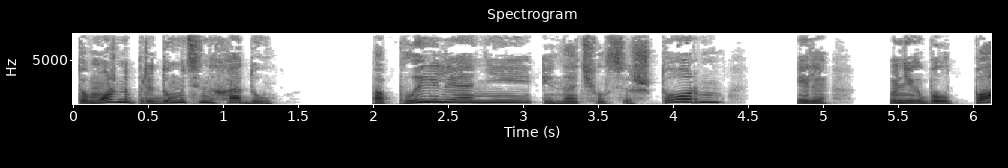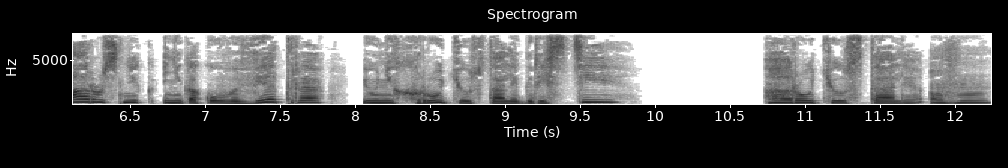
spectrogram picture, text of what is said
то можно придумать и на ходу. Поплыли они, и начался шторм, или у них был парусник, и никакого ветра, и у них руки устали грести. А руки устали, угу,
